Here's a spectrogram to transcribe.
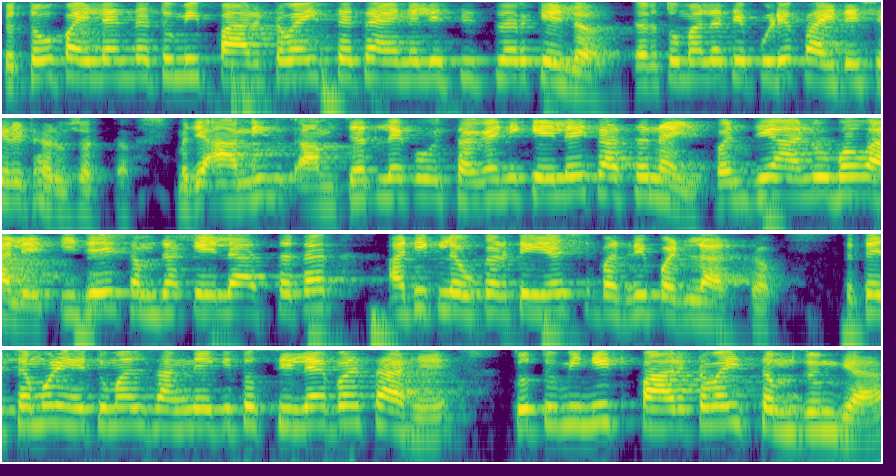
तर तो पहिल्यांदा तुम्ही पार्ट वाईज त्याचं अनालिसिस जर केलं तर तुम्हाला ते पुढे फायदेशीर ठरू शकतं. म्हणजे आम्ही आमच्यातल्या सगळ्यांनी केलंच असं नाही पण जे अनुभव आले की जे समजा केलं असतं तर अधिक लवकर ते यश बदरी पडलं असतं. तर त्याच्यामुळे हे तुम्हाला सांगणे की तो सिलेबस आहे तो तुम्ही नीट पार्ट वाईज समजून घ्या.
